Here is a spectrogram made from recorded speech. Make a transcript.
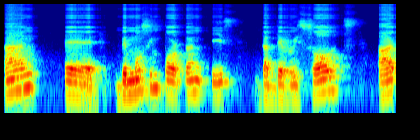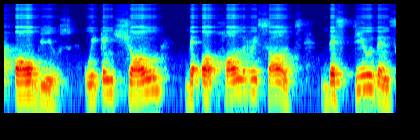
and uh, the most important is that the results are obvious. We can show the whole results. The students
